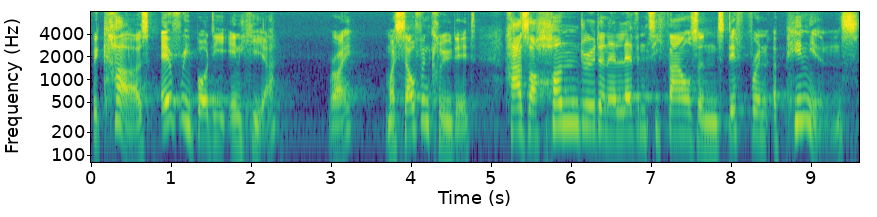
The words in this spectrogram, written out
Because everybody in here, right, myself included, has 111,000 different opinions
